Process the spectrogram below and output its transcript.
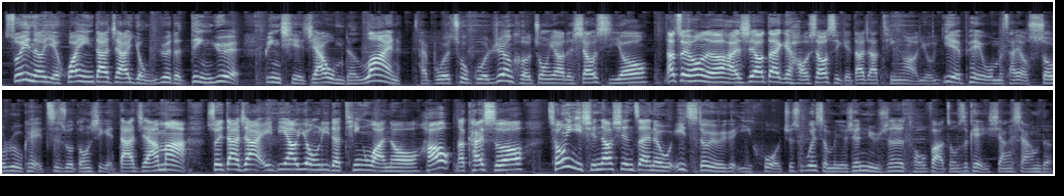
所以呢，也欢迎大家踊跃的订阅，并且加我们的 Line，才不会错过任何重要的消息哦。那最后呢，还是要带给好消息给大家听啊，有业配我们才有收入可以制作东西给大家嘛，所以大家一定要用力的听完哦。好，那开始喽。从以前到现在呢，我一直都有一个疑惑，就是为什么有些女生的头发总是可以香香的，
